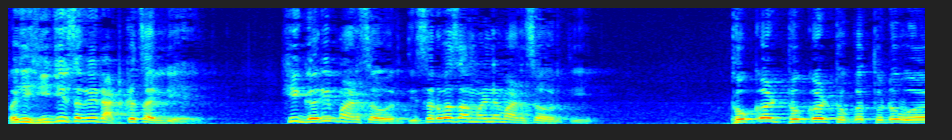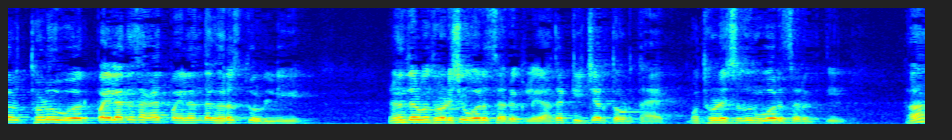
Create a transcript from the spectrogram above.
म्हणजे ही जी सगळी नाटकं चालली आहे ही गरीब माणसावरती सर्वसामान्य माणसावरती ठोकत ठोकत ठोकत थोडं वर थोडं वर पहिल्यांदा सगळ्यात पहिल्यांदा घरच तोडली. नंतर मग थोडेसे वर सरकले. आता टीचर तोडतायत. मग थोडेसे अजून वर सरकतील. हां?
